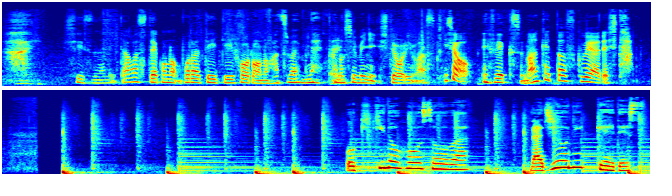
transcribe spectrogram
はいシーズナリーと合わせてこのボラティティフォローの発売もね楽しみにしております、はい、以上 FX マーケットスクエアでしたお聞きの放送は、ラジオ日経です。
